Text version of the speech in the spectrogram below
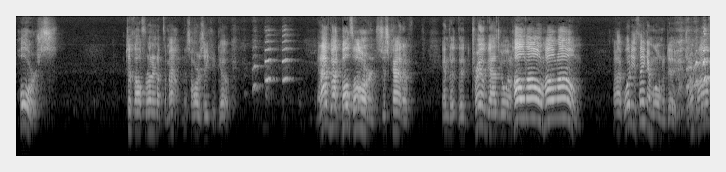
horse took off running up the mountain as hard as he could go. And I've got both arms just kind of, and the, the trail guide's going, hold on, hold on. I'm like, what do you think I'm going to do? Jump off?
